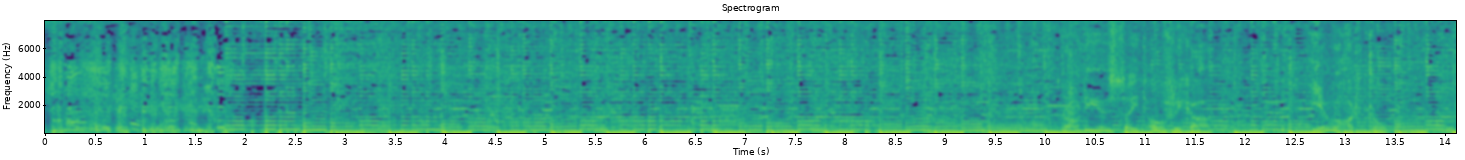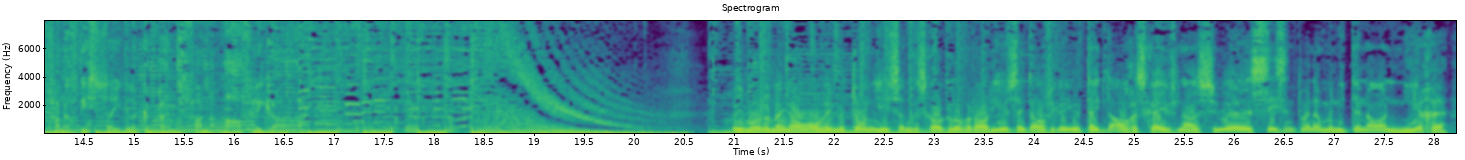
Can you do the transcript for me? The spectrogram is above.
Radio Suid-Afrika. Jou hartklop vanaf die suidelike punt van Afrika. Goeiemôre, my naam Alwyn Meton. Jy is ingeskakel op Radio Suid-Afrika. Jou tyd aangeskuif na so 26 minute na 9.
